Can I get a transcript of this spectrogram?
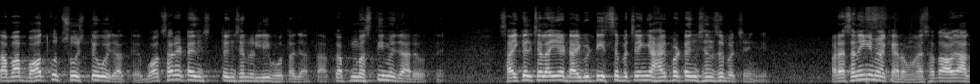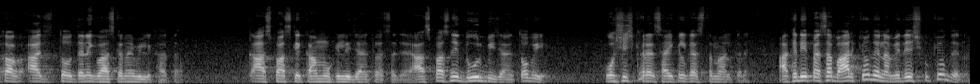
तब आप बहुत कुछ सोचते हुए जाते हैं। बहुत सारे टेंशन रिलीव होता जाता है, आप अपनी मस्ती में जा रहे होते हैं। साइकिल चलाइए डायबिटीज़ से बचेंगे हाइपर से बचेंगे। और ऐसा नहीं कि मैं कह रहा हूँ ऐसा तो आज, आज तो दैनिक भास्कर ने भी लिखा था आसपास के कामों के लिए जाएँ तो ऐसा जाए आसपास नहीं दूर भी जाएँ तो भी कोशिश करें साइकिल का इस्तेमाल करें। आखिर ये पैसा बाहर क्यों देना विदेश को क्यों देना?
